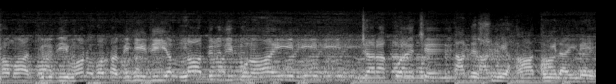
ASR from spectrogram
সমাজ বিরোধী, মানবতা বিরোধী, আল্লাহ বিরোধী কোন আইন যারা করেছে তাদের সঙ্গে হাত মিলাই নেই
